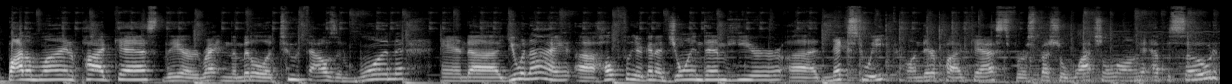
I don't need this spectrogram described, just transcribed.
Bottom Line podcast, they are right in the middle of 2001. And uh, you and I uh, hopefully are going to join them here uh, next week on their podcast for a special watch along episode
